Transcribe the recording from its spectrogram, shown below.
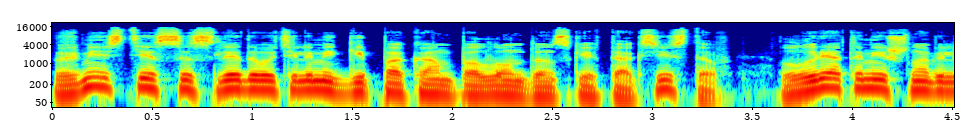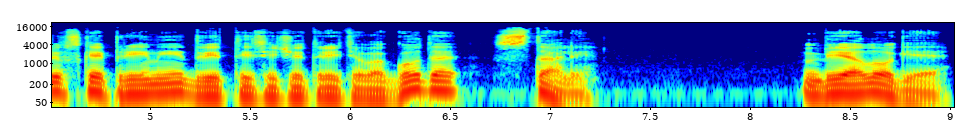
Вместе с исследователями гиппокампа лондонских таксистов лауреатами Шнобелевской премии 2003 года стали Биология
